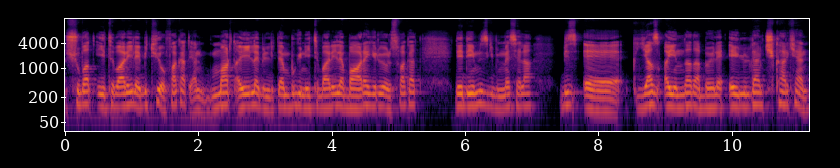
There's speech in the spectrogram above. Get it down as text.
Şubat itibariyle bitiyor. Fakat yani Mart ayıyla birlikte bugün itibariyle bahara giriyoruz. Fakat dediğimiz gibi mesela biz eee, yaz ayında da böyle Eylül'den çıkarken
